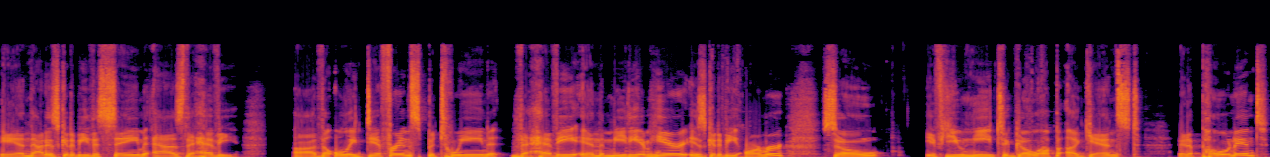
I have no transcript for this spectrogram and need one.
and that is going to be the same as the heavy. Uh, the only difference between the heavy and the medium here is going to be armor. So if you need to go up against an opponent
